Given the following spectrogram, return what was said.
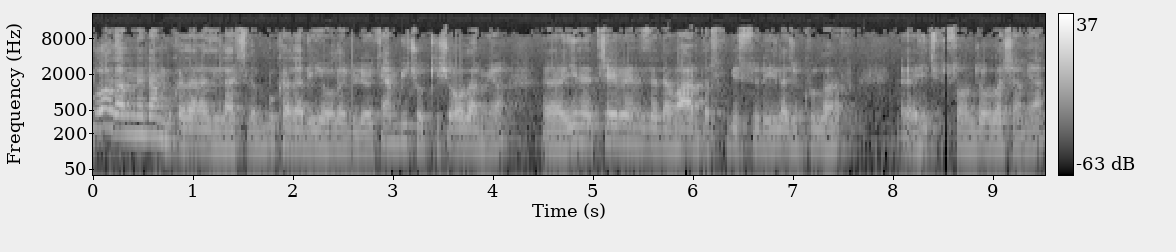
bu adam neden bu kadar az ilaçla bu kadar iyi olabiliyorken birçok kişi olamıyor? Ee, yine çevrenizde de vardır bir sürü ilacı kullanıp e, hiçbir sonuca ulaşamayan.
